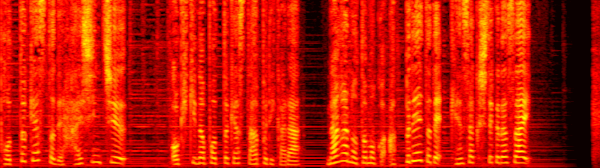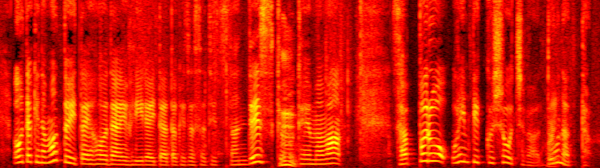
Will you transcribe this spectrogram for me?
ポッドキャストで配信中。お聞きのポッドキャストアプリから長野智子アップデートで検索してください。大竹のもっと言いたい放題フリーライター竹澤哲さんです。今日のテーマは、うん、札幌オリンピック招致はどうなった、はい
